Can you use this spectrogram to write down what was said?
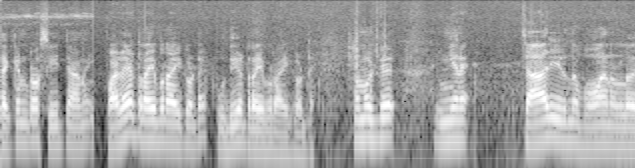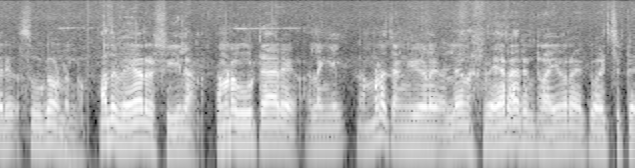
സെക്കൻഡ് റോ സീറ്റാണ് പഴയ ഡ്രൈവർ ആയിക്കോട്ടെ പുതിയ ഡ്രൈവർ ആയിക്കോട്ടെ. നമുക്ക് ഇങ്ങനെ ചാരി ഇരുന്ന് പോകാനുള്ള ഒരു സുഖമുണ്ടല്ലോ. അത് വേറൊരു ഫീലാണ്. നമ്മുടെ കൂട്ടുകാരെയോ അല്ലെങ്കിൽ നമ്മുടെ ചങ്കുകളെയോ അല്ലെങ്കിൽ വേറെ ആരും ഡ്രൈവറെ ഒക്കെ വെച്ചിട്ട്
